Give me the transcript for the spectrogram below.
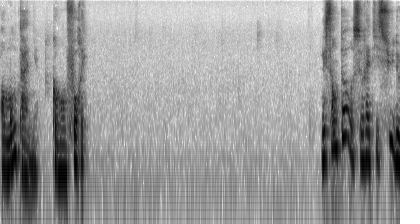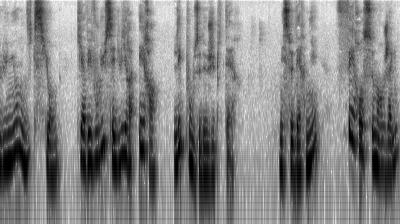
en montagne comme en forêt. Les centaures seraient issus de l'union d'Ixion qui avait voulu séduire Héra, l'épouse de Jupiter. Mais ce dernier, férocement jaloux,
